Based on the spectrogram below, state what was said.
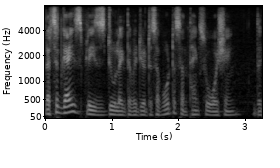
That's it guys. Please do like the video to support us and thanks for watching. The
